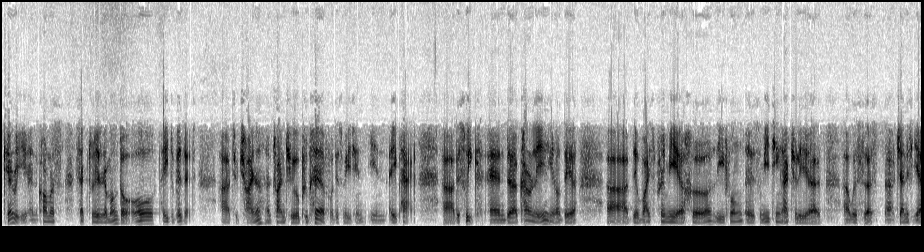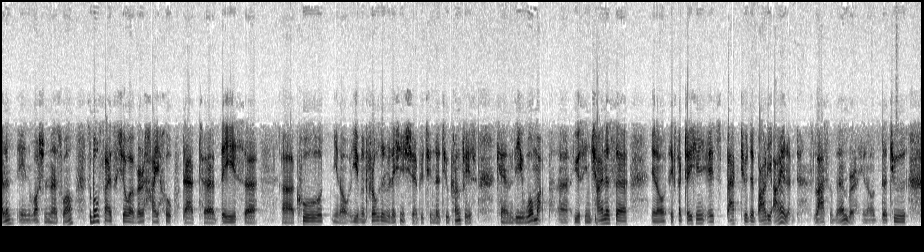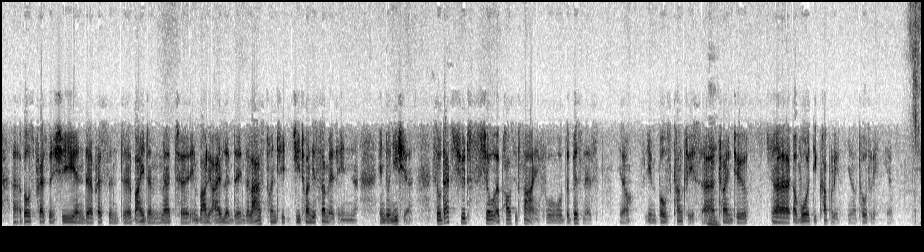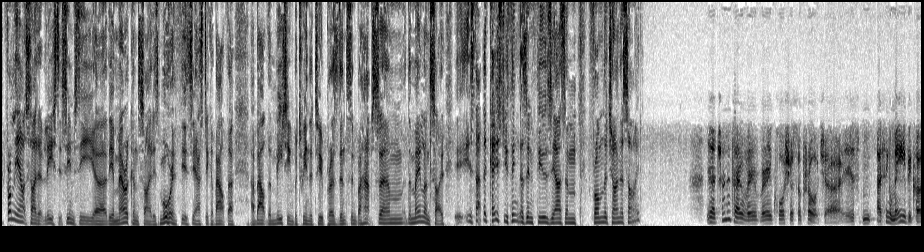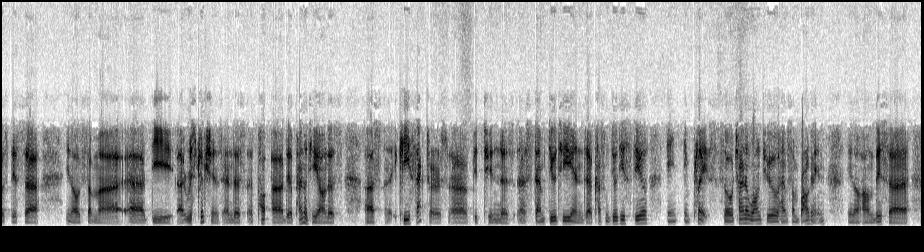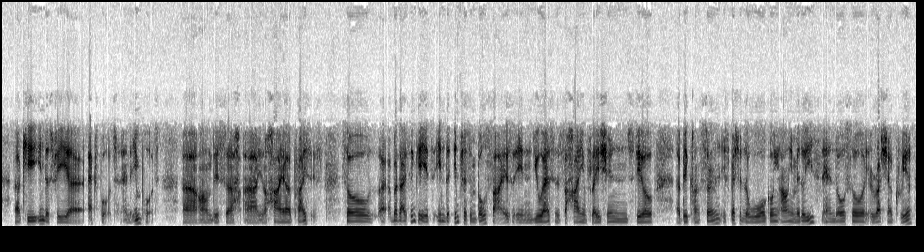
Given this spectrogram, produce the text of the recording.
Kerry and Commerce Secretary Raimondo all paid a visit to China and trying to prepare for this meeting in APEC this week. And currently, you know, they're uh, the Vice Premier He Lifeng is meeting actually uh, uh, with uh, uh, Janet Yellen in Washington as well. So both sides show a very high hope that uh, this uh, uh, cool, you know, even frozen relationship between the two countries can be warm up. Uh, using China's, uh, you know, expectation is back to the Bali Island last November. You know, the two, uh, both President Xi and uh, President uh, Biden met uh, in Bali Island in the last 20 G20 summit in Indonesia. So that should show a positive sign for the business, you know, in both countries, mm. trying to uh, avoid decoupling, you know, totally. Yeah. From the outside, at least, it seems the uh, the American side is more enthusiastic about the about the meeting between the two presidents and perhaps um, the mainland side. Is that the case? Do you think there's enthusiasm from the China side? Yeah, China takes a very very cautious approach. Uh, is I think mainly because this. Uh, you know some uh, uh, the uh, restrictions and the uh, the penalty on the uh, key sectors uh, between the uh, stamp duty and custom duty still in, in place. So China want to have some bargaining, you know, on this uh, key industry uh, exports and imports on this, you know, higher prices. So, uh, but I think it's in the interest of both sides. In U.S., it's a high inflation, still a big concern, especially the war going on in Middle East and also Russia, Korea,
